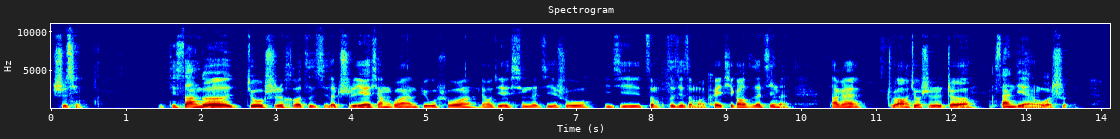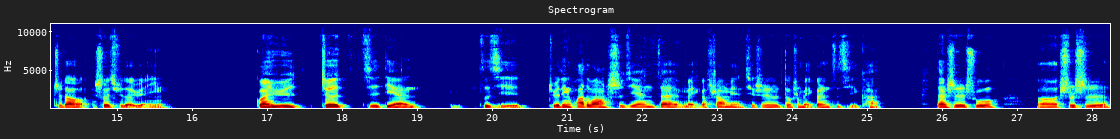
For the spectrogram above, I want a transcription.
事情。第三个就是和自己的职业相关，比如说了解新的技术，以及怎么自己怎么可以提高自己的技能。大概主要就是这三点，我是知道摄取的原因。关于这几点，自己决定花多少时间在每个上面，其实都是每个人自己看。但是说，呃，事事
